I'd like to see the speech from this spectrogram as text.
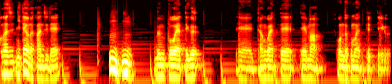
同じ、似たような感じでうんうん。文法をやっていく、えー単語やって、で、まあ音読もやってっていう。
